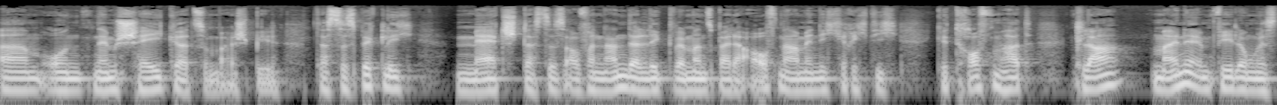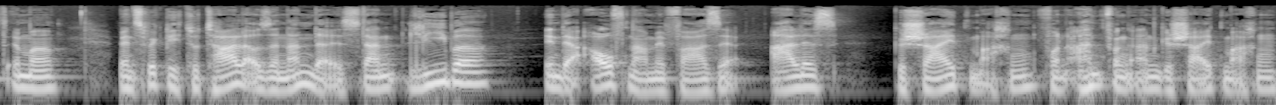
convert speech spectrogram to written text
ähm, und einem Shaker zum Beispiel, dass das wirklich matcht, dass das aufeinander liegt, wenn man es bei der Aufnahme nicht richtig getroffen hat. Klar, meine Empfehlung ist immer, wenn es wirklich total auseinander ist, dann lieber in der Aufnahmephase alles gescheit machen, von Anfang an gescheit machen,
